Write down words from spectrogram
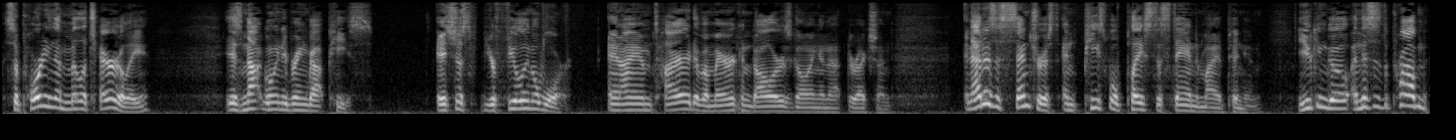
Supporting them militarily is not going to bring about peace. It's just you're fueling a war. And I am tired of American dollars going in that direction. And that is a centrist and peaceful place to stand, in my opinion. You can go, and this is the problem.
